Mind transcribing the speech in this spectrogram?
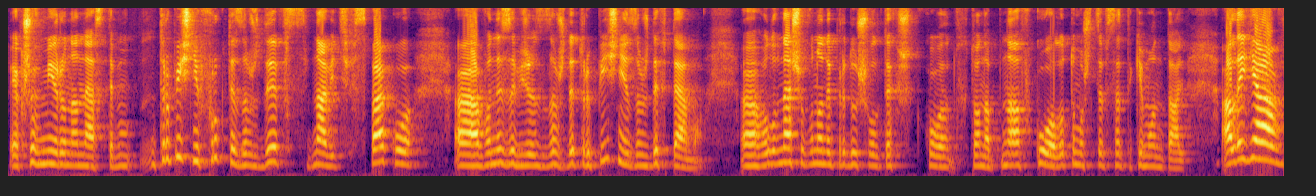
якщо в міру нанести. Тропічні фрукти завжди, навіть в спеку, е, вони завжди тропічні, завжди в тему. Е, Головне, щоб воно не придушувало тих, хто навколо, тому що це все-таки монталь. Але я,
